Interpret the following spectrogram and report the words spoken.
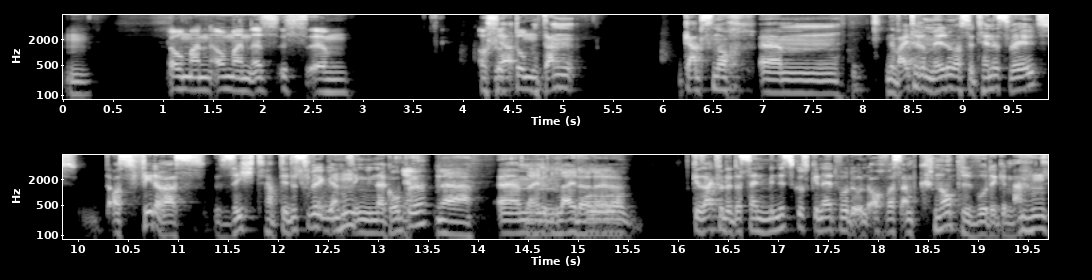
Mhm. Oh Mann, oh Mann, es ist ähm, auch so ja. dumm. Dann gab's noch ähm, eine weitere Meldung aus der Tenniswelt, aus Federers Sicht. Habt ihr das? Wir hatten es irgendwie in der Gruppe. Ja, Ähm, Leider, leider, wo leider. gesagt wurde, dass sein Meniskus genäht wurde und auch was am Knorpel wurde gemacht. Mhm.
